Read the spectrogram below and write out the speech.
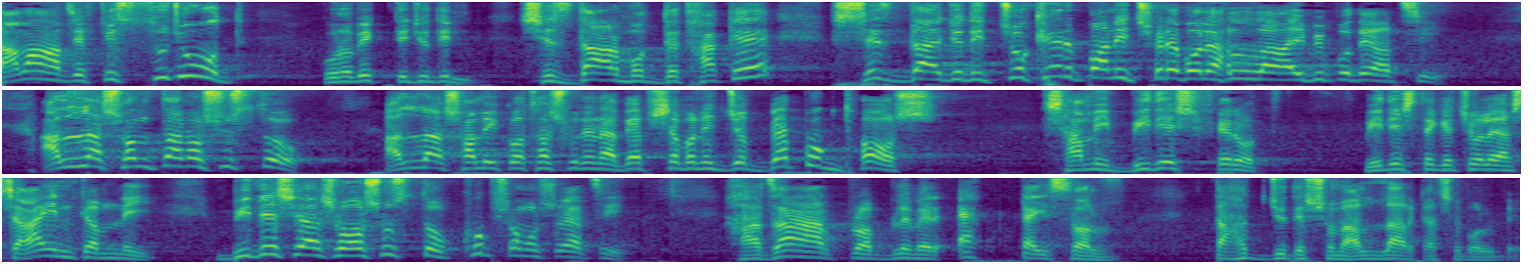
নামাজে ফিস সুজুদ। কোন ব্যক্তি যদি সেজদার মধ্যে থাকে, সেজদায় যদি চোখের পানি ছেড়ে বলে, আল্লাহ, এই বিপদে আছি। আল্লাহ সন্তান অসুস্থ। আল্লাহ স্বামী কথা শুনে না, ব্যবসা বাণিজ্য ব্যাপক ধস। স্বামী বিদেশ ফেরত। বিদেশ থেকে চলে আসছে আয় ইনকাম নেই। বিদেশে আসো, অসুস্থ, খুব সমস্যা আছে। হাজার প্রবলেমের একটাই সলভ তাহাজ্জুদের সময় আল্লাহর কাছে বলবে।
